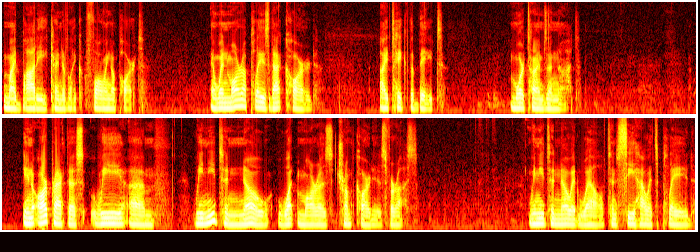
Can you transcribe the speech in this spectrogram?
my body kind of like falling apart. And when Mara plays that card, I take the bait more times than not. In our practice, we, um, we need to know what Mara's trump card is for us. We need to know it well to see how it's played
